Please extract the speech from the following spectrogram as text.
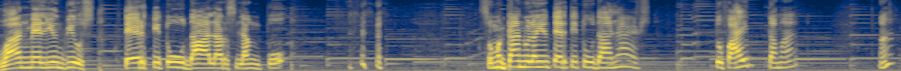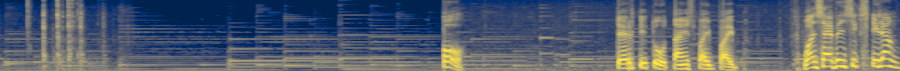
1 million views. 32 dollars lang po. so magkano lang yung 32 dollars? To 5? Tama? Ha? Oo. 32 times 55. 1,760 lang.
